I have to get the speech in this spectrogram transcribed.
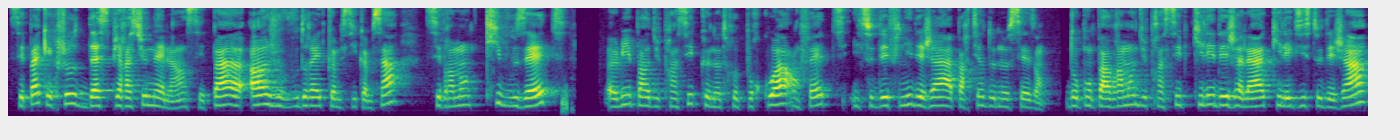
c'est pas quelque chose d'aspirationnel. Hein. C'est pas ah je voudrais être comme ci comme ça. C'est vraiment qui vous êtes, lui, il part du principe que notre pourquoi, en fait, il se définit déjà à partir de nos 16 ans. Donc on part vraiment du principe qu'il est déjà là, qu'il existe déjà,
